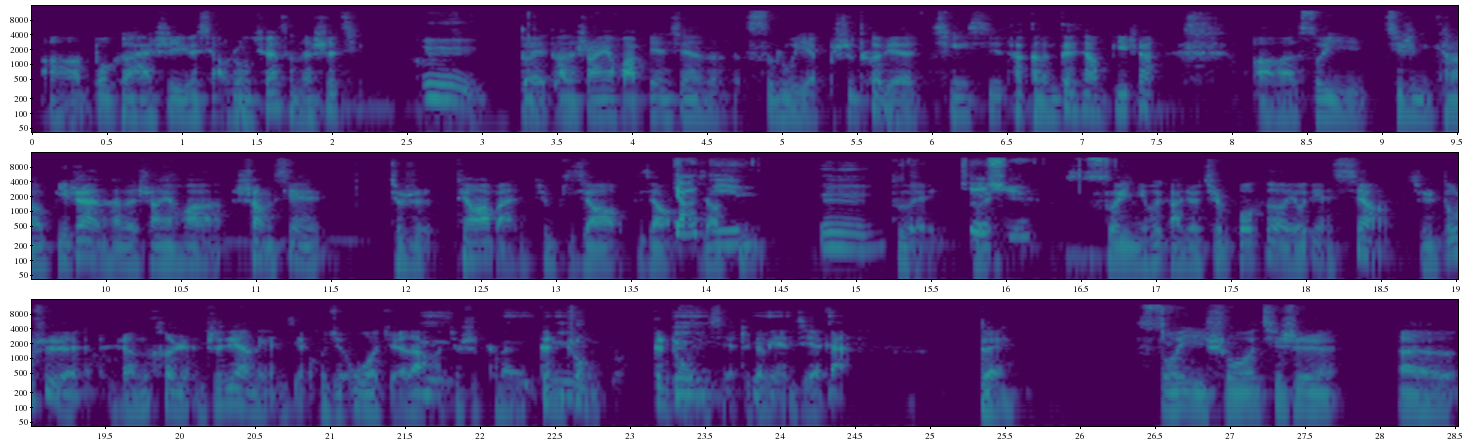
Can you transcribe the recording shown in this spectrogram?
啊，博客还是一个小众圈层的事情，嗯，对它的商业化变现的思路也不是特别清晰，它可能更像 B 站，啊，所以其实你看到 B 站它的商业化上限就是天花板就比较比较比较低，嗯，对，确实，所以你会感觉其实播客有点像，其实都是人和人之间的连接，我觉我觉得啊，就是可能更重更重一些这个连接感，对，所以说其实。呃，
